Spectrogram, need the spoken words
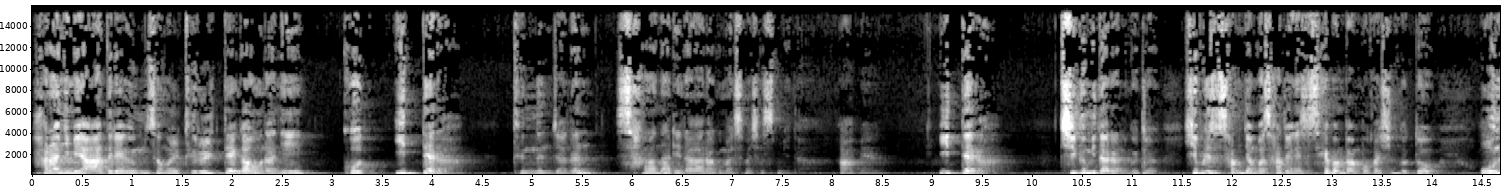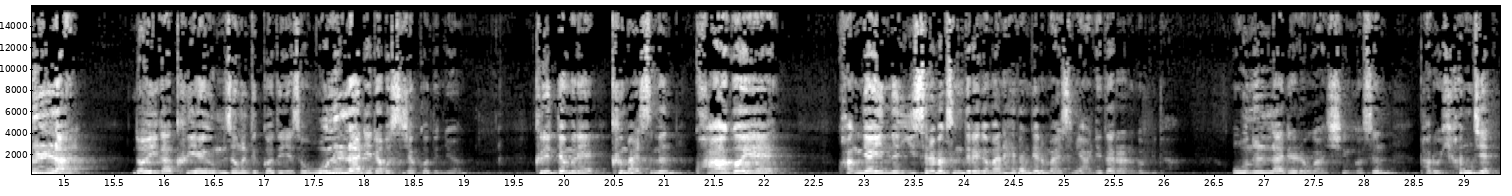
하나님의 아들의 음성을 들을 때가 오나니 곧 이때라 듣는 자는 살아나리라 라고 말씀하셨습니다. 아멘. 이때라 지금이다라는 거죠. 히브리서 3장과 4장에서 세 번 반복하신 것도 오늘날 너희가 그의 음성을 듣거든요. 해서 오늘날이라고 쓰셨거든요. 그렇기 때문에 그 말씀은 과거에 광야에 있는 이스라엘 백성들에게만 해당되는 말씀이 아니다라는 겁니다. 오늘날이라고 하신 것은 바로 현재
